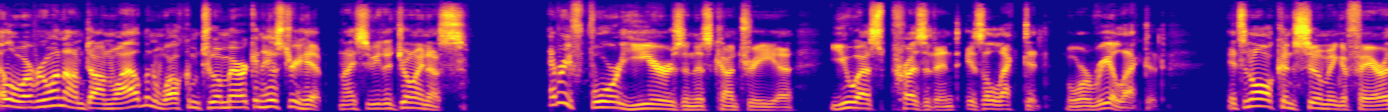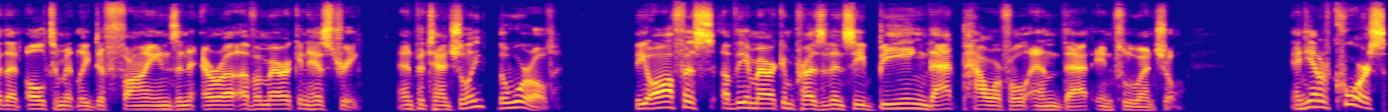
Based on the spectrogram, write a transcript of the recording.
Hello, everyone. I'm Don Wildman. Welcome to American History Hit. Nice of you to join us. Every four years in this country, a U.S. president is elected or reelected. It's an all consuming affair that ultimately defines an era of American history and potentially the world. The office of the American presidency being that powerful and that influential. And yet, of course,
